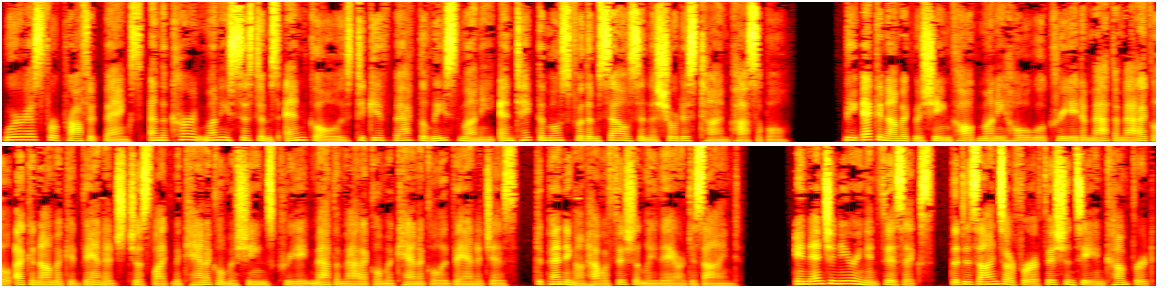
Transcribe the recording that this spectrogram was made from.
Whereas for profit banks and the current money system's end goal is to give back the least money and take the most for themselves in the shortest time possible. The economic machine called money whole will create a mathematical economic advantage just like mechanical machines create mathematical mechanical advantages, depending on how efficiently they are designed. In engineering and physics, the designs are for efficiency and comfort,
